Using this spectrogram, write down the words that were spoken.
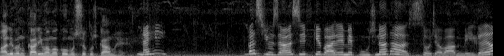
गालिबन कारी मामा को मुझसे कुछ काम है। नहीं बस युजार सिर्फ़ के बारे में पूछना था सो जवाब मिल गया।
